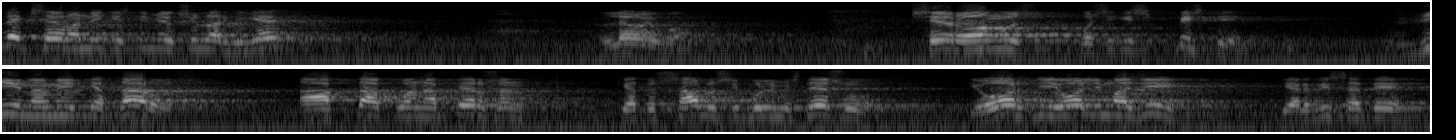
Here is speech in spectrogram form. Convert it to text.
Δεν ξέρω αν νίκης τίμιο ξύλο αρχηγέ, λέω εγώ. Ξέρω όμως πως είχες πίστη, δύναμη και θάρρος, αυτά που αναπτέρωσαν και τους άλλους συμπολεμιστές σου και όρθιοι όλοι μαζί κερδίσατε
